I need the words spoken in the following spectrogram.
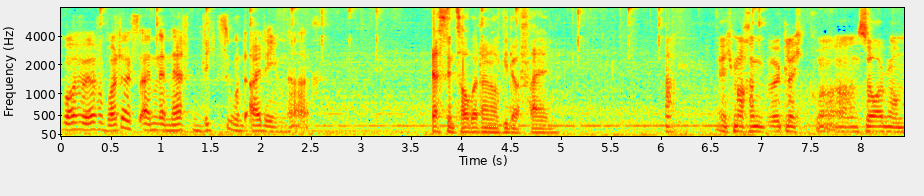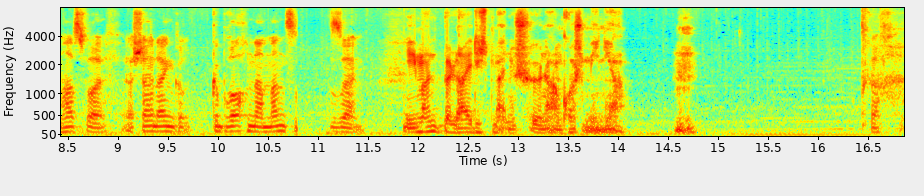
werfe Voltax einen ernervten Blick zu und eile ihm nach. Lass den Zauber dann auch wieder fallen. Ich mache ihm wirklich äh, Sorgen um Hasswolf. Er scheint ein ge gebrochener Mann zu sein. Niemand beleidigt meine schöne Angrosch Minia. Ach,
